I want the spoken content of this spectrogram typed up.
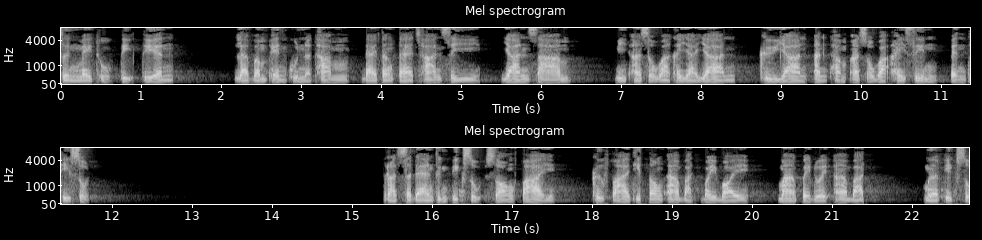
ซึ่งไม่ถูกติเตียน และบำเพ็ญคุณธรรมได้ตั้งแต่ฌานสี่ยานสามมีอาสวะขยะยานคือยานอันทำอาสวะให้สิ้นเป็นที่สุด ตรัสแสดงถึงภิกษุสองฝ่าย คือฝ่ายที่ต้องอาบัตบ่อยๆ มากไปด้วยอาบัตเมื่อภิกษุ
